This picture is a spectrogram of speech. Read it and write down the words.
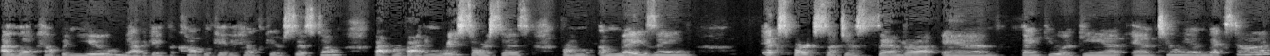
I love helping you navigate the complicated healthcare system by providing resources from amazing experts such as Sandra. And thank you again. And tune in next time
